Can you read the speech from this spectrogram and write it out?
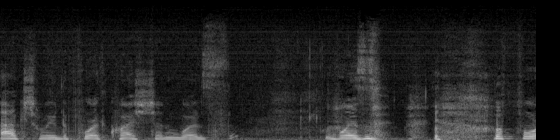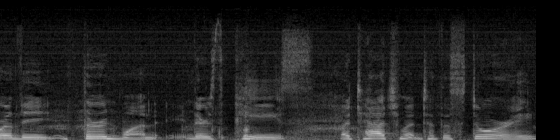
Actually, the fourth question was was before the third one. There's peace, attachment to the story,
